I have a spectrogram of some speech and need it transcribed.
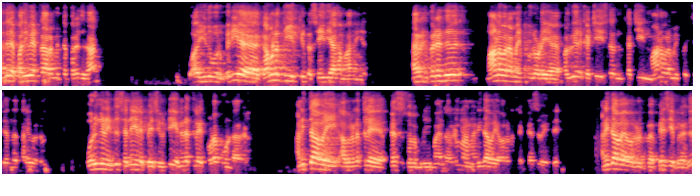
இதுல பதிவேற்ற ஆரம்பித்த பிறகுதான் இது ஒரு பெரிய கவனத்தை ஈர்க்கின்ற செய்தியாக மாறியது. அதற்கு பிறகு மாணவர் அமைப்புகளுடைய பல்வேறு கட்சியை சேர்ந்த கட்சியின் மாணவர் அமைப்பை சேர்ந்த தலைவர்கள் ஒருங்கிணைந்து சென்னையில பேசிவிட்டு என்னிடத்திலே தொடர்பு கொண்டார்கள். அனிதாவை அவர்களிடத்திலே பேச சொல்ல முடியுமா என்றார்கள். நான் அனிதாவை அவர்களிடத்திலே பேச வைத்தேன். அனிதாவை அவர்கள் பேசிய பிறகு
